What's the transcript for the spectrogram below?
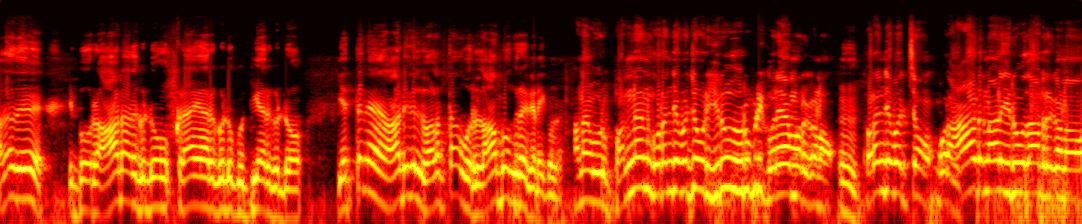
அதாவது இப்போ ஒரு ஆடா இருக்கட்டும் கிடாயா இருக்கட்டும் குட்டியா இருக்கட்டும் எத்தனை ஆடுகள் வளர்த்தா ஒரு லாபங்கிறது கிடைக்கும் ஆனா ஒரு பண்ணன் குறைஞ்சபட்சம் ஒரு இருபது உருப்படி குறையாம இருக்கணும். குறைஞ்சபட்சம் ஒரு ஆடுனால இருபது ஆடு இருக்கணும்.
